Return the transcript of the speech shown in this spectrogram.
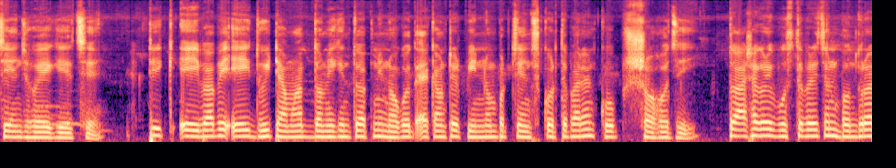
চেঞ্জ হয়ে গিয়েছে। ঠিক এইভাবে এই দুইটা মাধ্যমে কিন্তু আপনি নগদ অ্যাকাউন্টের পিন নম্বর চেঞ্জ করতে পারেন খুব সহজেই। তো আশা করি বুঝতে পেরেছেন বন্ধুরা,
